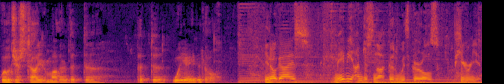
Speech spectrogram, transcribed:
We'll just tell your mother that, uh, that uh, we ate it all. You know, guys, maybe I'm just not good with girls, period.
